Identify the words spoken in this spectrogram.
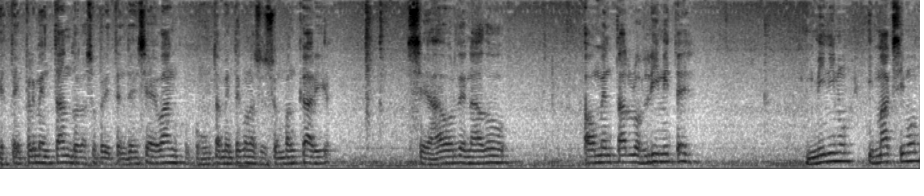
que está implementando la Superintendencia de Banco conjuntamente con la Asociación Bancaria, se ha ordenado aumentar los límites mínimos y máximos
